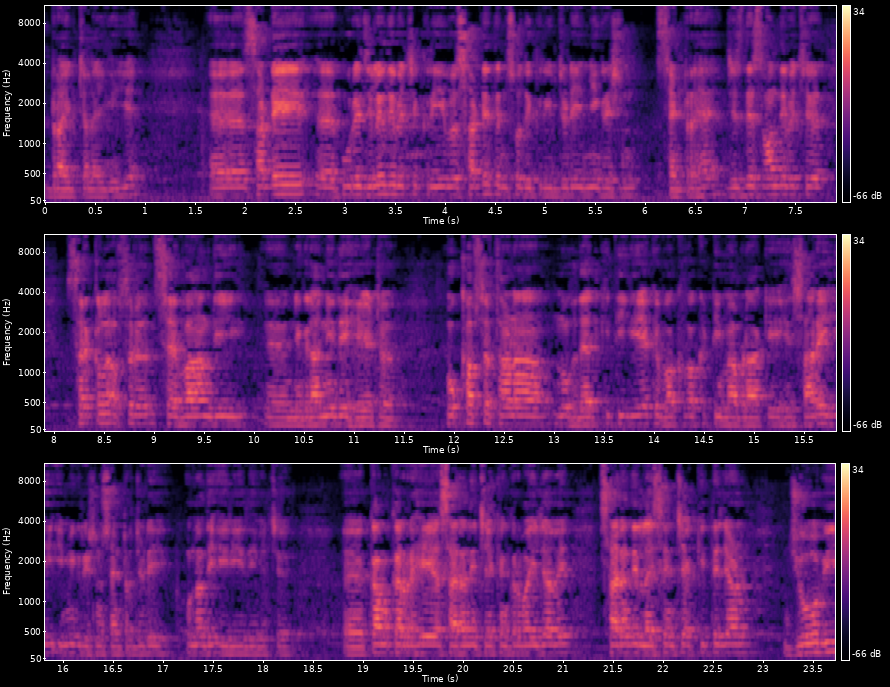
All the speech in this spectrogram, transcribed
ਡਰਾਈਵ ਚਲਾਈ ਗਈ ਹੈ। ਸਾਡੇ ਪੂਰੇ ਜ਼ਿਲ੍ਹੇ ਦੇ ਵਿੱਚ ਕਰੀਬ 350 ਦੇ ਕਰੀਬ ਜਿਹੜੇ ਇਮੀਗ੍ਰੇਸ਼ਨ ਸੈਂਟਰ ਹੈ, ਜਿਸ ਦੇ ਸੰਬੰਧ ਦੇ ਵਿੱਚ ਸਰਕਲ ਅਫਸਰ ਸਹਿਬਾਨ ਦੀ ਨਿਗਰਾਨੀ ਦੇ ਹੇਠ ਮੁੱਖ ਅਫਸਰ ਥਾਣਾ ਨੂੰ ਹਦਾਇਤ ਕੀਤੀ ਗਈ ਹੈ ਕਿ ਵੱਖ-ਵੱਖ ਟੀਮਾਂ ਬਣਾ ਕੇ ਇਹ ਸਾਰੇ ਹੀ ਇਮੀਗ੍ਰੇਸ਼ਨ ਸੈਂਟਰ ਜਿਹੜੇ ਉਹਨਾਂ ਦੇ ਏਰੀਆ ਦੇ ਵਿੱਚ ਕੰਮ ਕਰ ਰਹੇ ਆ, ਸਾਰਿਆਂ ਦੀ ਚੈਕਿੰਗ ਕਰਵਾਈ ਜਾਵੇ, ਸਾਰਿਆਂ ਦੇ ਲਾਇਸੈਂਸ ਚੈੱਕ ਕੀਤੇ ਜਾਣ, ਜੋ ਵੀ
